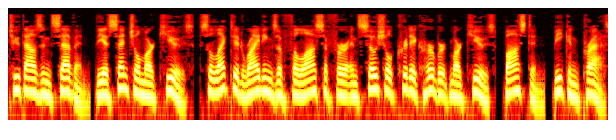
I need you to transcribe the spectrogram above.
2007 The Essential Marcuse, Selected Writings of Philosopher and Social Critic Herbert Marcuse, Boston, Beacon Press.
